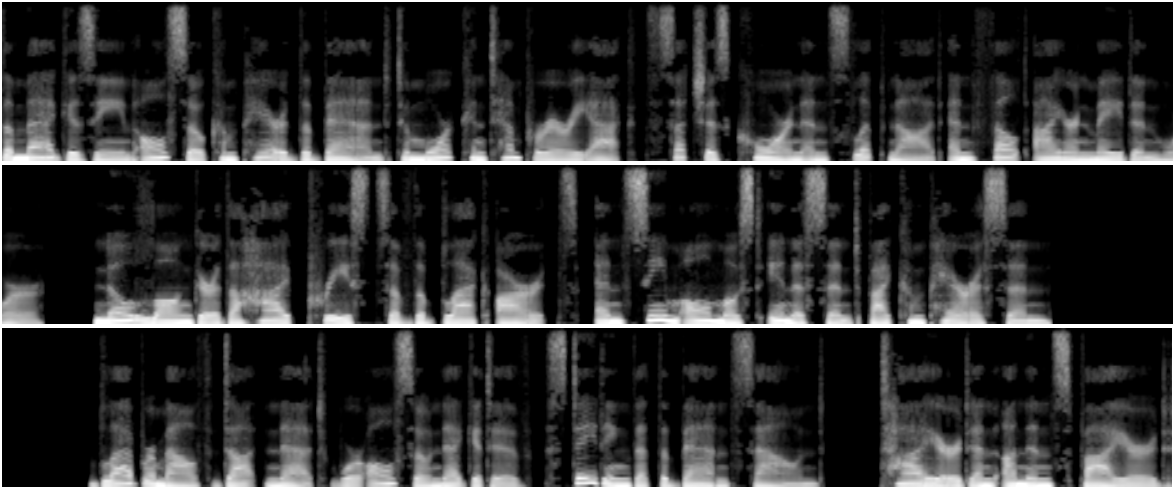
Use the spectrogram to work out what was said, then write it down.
The magazine also compared the band to more contemporary acts such as Korn and Slipknot and felt Iron Maiden were no longer the high priests of the black arts, and seem almost innocent by comparison. Blabbermouth.net were also negative, stating that the band sound tired and uninspired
